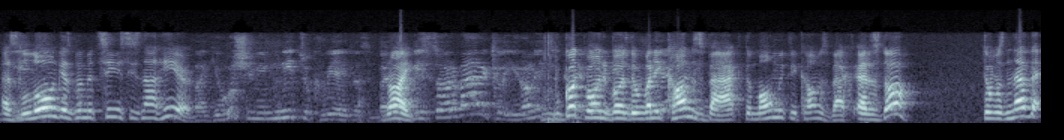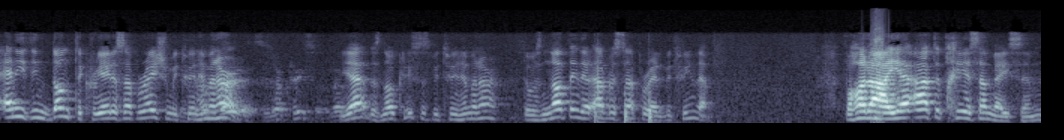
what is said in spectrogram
As long as B'metzias he's not here. Like Yerushim, you need to create this. Right. automatically. You don't need to Good point, but when he comes back, the moment he comes back, Erzdah. There was never anything done to create a separation between him no and her. There's no crisis, no. Yeah, there's no crisis between him and her. There was nothing that ever separated between them. After Tchias HaMesim,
